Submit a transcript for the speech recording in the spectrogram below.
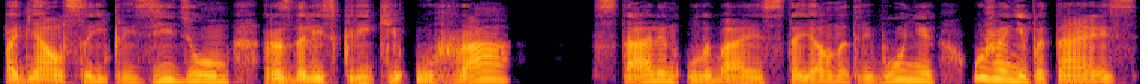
поднялся и президиум, раздались крики «Ура!». Сталин, улыбаясь, стоял на трибуне, уже не пытаясь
